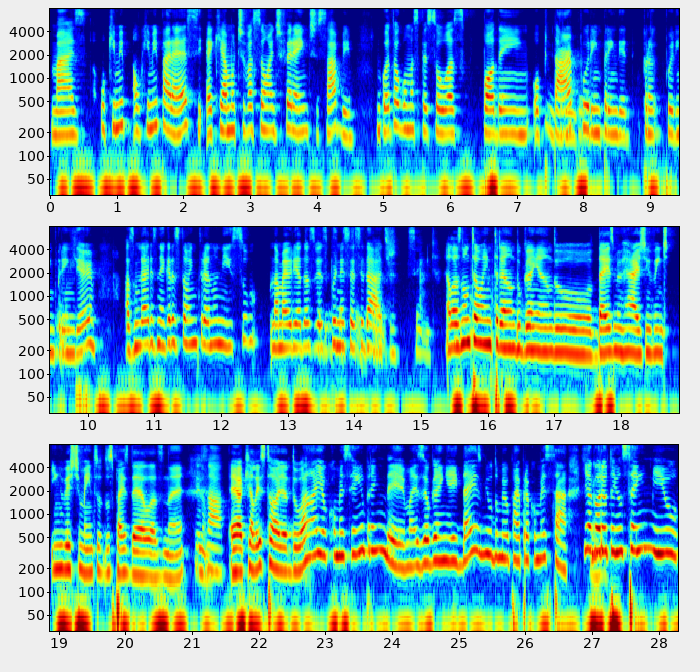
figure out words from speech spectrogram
Mas o que, me, o que me parece é que a motivação é diferente, sabe? Enquanto algumas pessoas podem optar por empreender, por, por empreender, as mulheres negras estão entrando nisso, na maioria das vezes, por necessidade. Sim. Elas não estão entrando ganhando 10 mil reais de investimento dos pais delas, né? Exato. É aquela história do, ah, eu comecei a empreender, mas eu ganhei 10 mil do meu pai pra começar. E agora eu tenho 100 mil.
